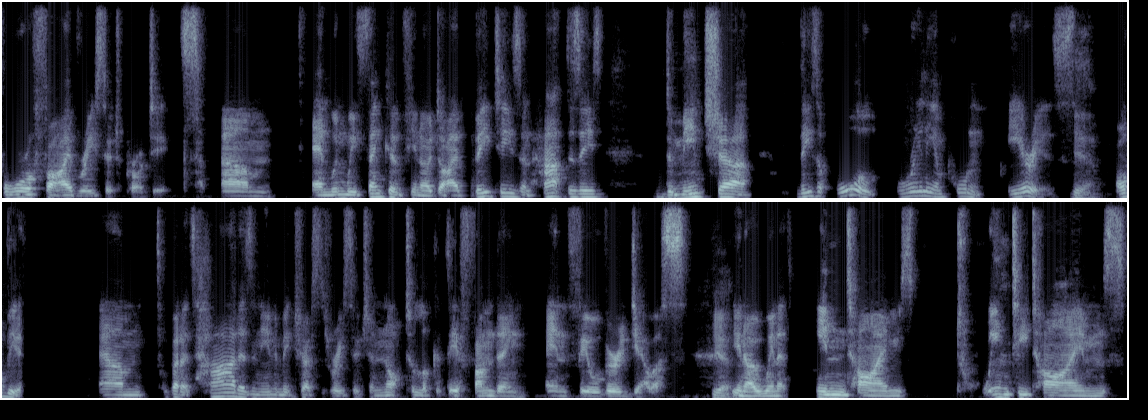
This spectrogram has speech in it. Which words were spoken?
four or five research projects. Um, and when we think of you know diabetes and heart disease, dementia, these are all really important areas. Yeah, obvious. Um, but it's hard as an endometriosis researcher not to look at their funding and feel very jealous. Yeah, you know when it's in times, twenty times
